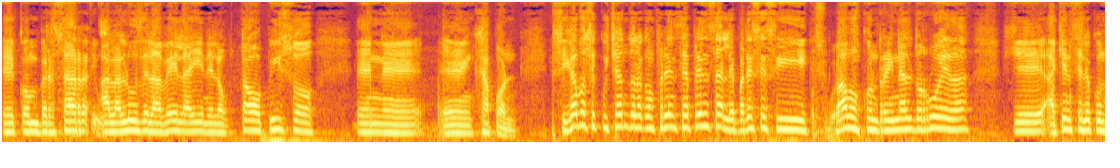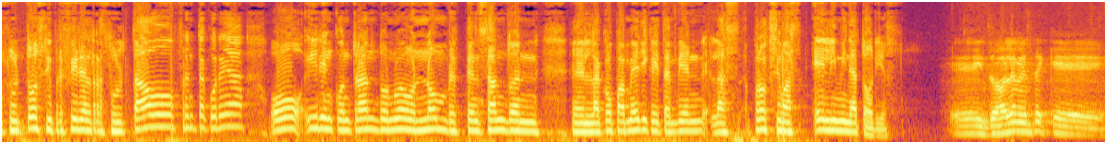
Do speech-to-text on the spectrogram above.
eh, conversar a la luz de la vela ahí en el octavo piso en, eh, en Japón. Sigamos escuchando la conferencia de prensa. ¿Le parece si vamos con Reinaldo Rueda, que, a quien se le consultó si prefiere el resultado frente a Corea o ir encontrando nuevos nombres pensando en, en la Copa América y también las próximas eliminatorias? Eh, indudablemente que,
